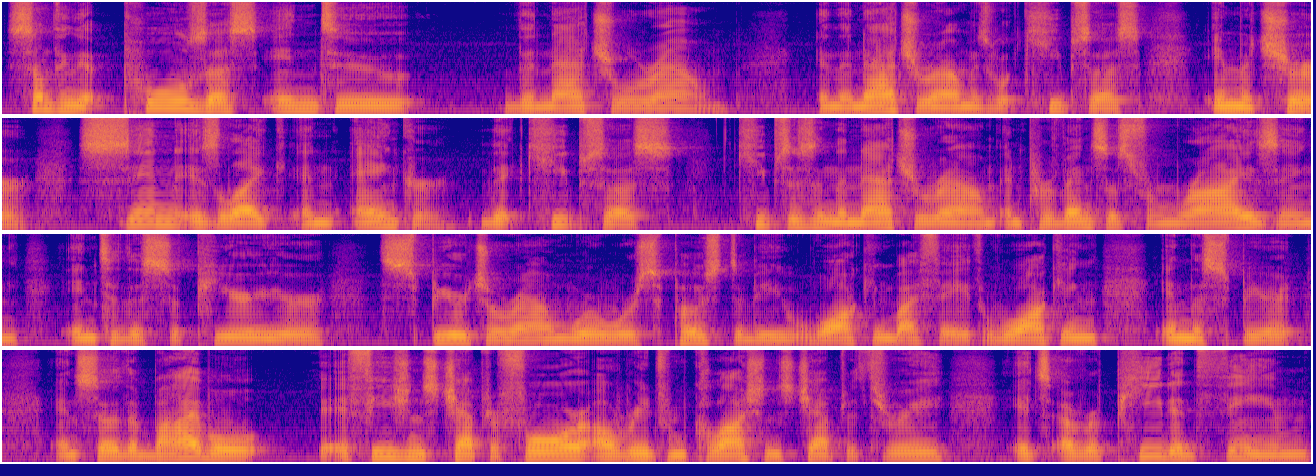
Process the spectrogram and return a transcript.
something that pulls us into the natural realm in the natural realm is what keeps us immature. Sin is like an anchor that keeps us keeps us in the natural realm and prevents us from rising into the superior spiritual realm where we're supposed to be walking by faith, walking in the spirit. And so the Bible Ephesians chapter 4, I'll read from Colossians chapter 3. It's a repeated theme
